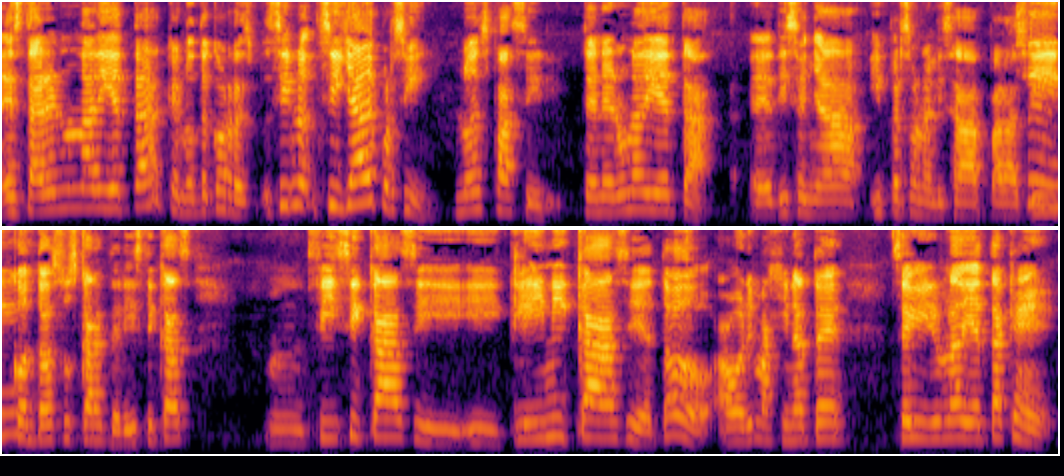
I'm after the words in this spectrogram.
estar en una dieta que no te corresponde. Si, si ya de por sí no es fácil tener una dieta eh, diseñada y personalizada para ti con todas sus características mm, físicas y, clínicas y de todo. Ahora imagínate seguir una dieta que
